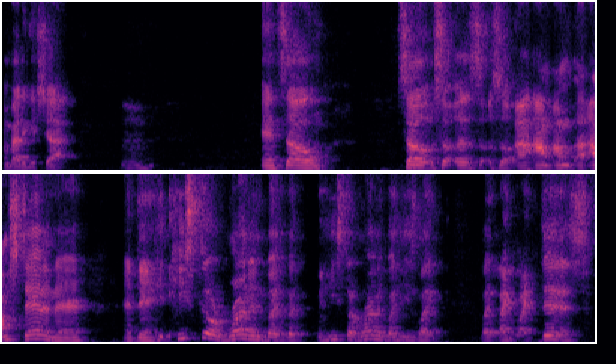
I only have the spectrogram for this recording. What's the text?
"I'm about to get shot." Mm. And so, so, so, uh, so, so I, I'm, I'm, I'm standing there, and then he, he's still running, but, but he's still running, but he's like, like, like, like this,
